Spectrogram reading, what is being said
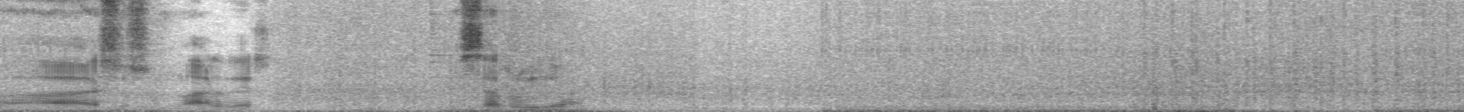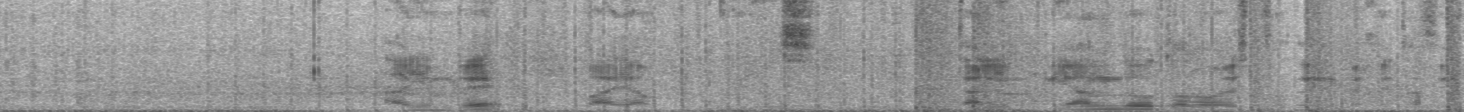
ah, eso es un marder. Ese ruido. Ahí en B, vaya. Está limpiando todo esto de vegetación.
